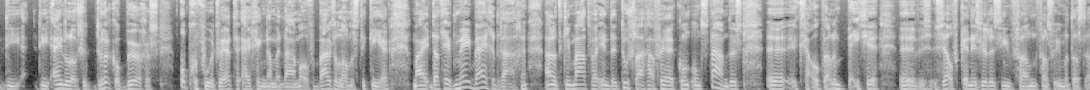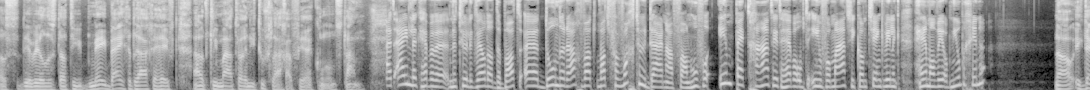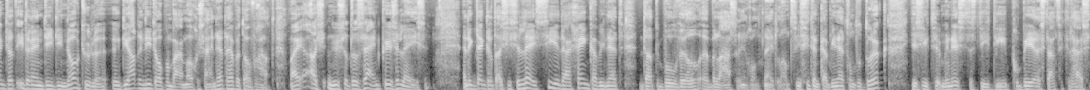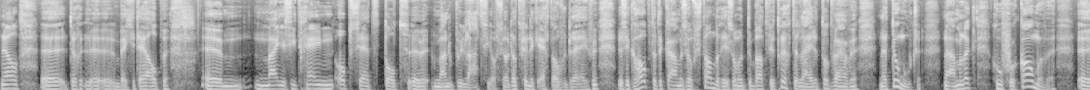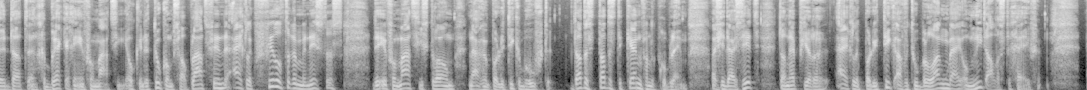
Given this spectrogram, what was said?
die die eindeloze druk op burgers opgevoerd werd. Hij ging dan met name over buitenlanders tekeer. Maar dat heeft mee bijgedragen aan het klimaat waarin de toeslagenaffaire kon ontstaan. Dus uh, ik zou ook wel een beetje uh, zelfkennis willen zien van, van zo iemand als, als de heer Wilders. Dat hij mee bijgedragen heeft aan het klimaat waarin die toeslagenaffaire kon ontstaan. Uiteindelijk hebben we natuurlijk wel dat debat uh, donderdag. Wat, wat verwacht u daar nou van? Hoeveel impact gaat dit hebben op de informatie? Kan Cenk Willink helemaal weer opnieuw beginnen? Nou, ik denk dat iedereen die die notulen. Eh, die hadden niet openbaar mogen zijn, daar hebben we het over gehad. Maar als nu ze er zijn, kun je ze lezen. En ik denk dat als je ze leest, zie je daar geen kabinet dat de boel wil uh, in rond Nederland. Je ziet een kabinet onder druk. Je ziet ministers die, die proberen staatssecretaris snel uh, een beetje te helpen. Um, maar je ziet geen opzet tot manipulatie of zo. Dat vind ik echt overdreven. Dus ik hoop dat de Kamer zo verstandig is om het debat weer terug te leiden tot waar we naartoe moeten. Namelijk, hoe voorkomen we uh, dat een gebrekkige informatie ook in de toekomst zal plaatsvinden? Eigenlijk filteren ministers de informatiestroom naar hun politieke behoeften. Dat is, dat is de kern van het probleem. Als je daar zit, dan heb je er eigenlijk politiek af en toe belang bij om niet alles te geven.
